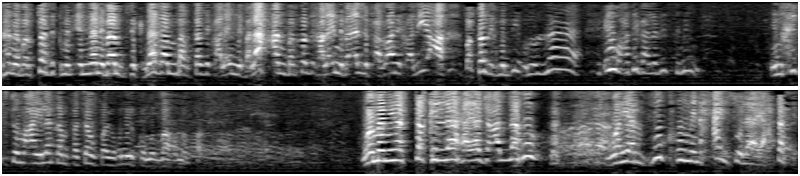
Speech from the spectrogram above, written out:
ده أنا برتزق من إنني بمسك نغم برتزق على إني بلحن برتزق على إني بألف أغاني خليعة برتزق من دي. يقول لا اوعى تجعل الرزق مني. إن خفتم عيلة فسوف يغنيكم الله من فضله. ومن يتق الله يجعل له ويرزقه من حيث لا يحتسب.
